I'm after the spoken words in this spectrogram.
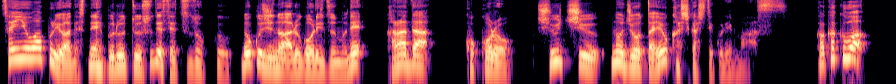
専用アプリはですね、Bluetooth で接続、独自のアルゴリズムで体、心、集中の状態を可視化してくれます。価格は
